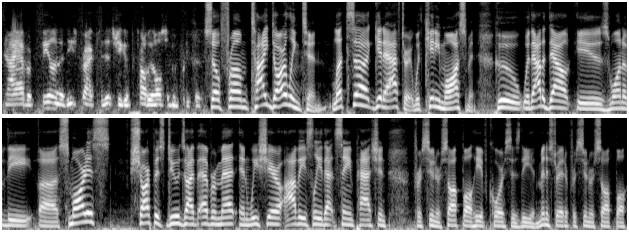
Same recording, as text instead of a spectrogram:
And I have a feeling that these practices this week have probably also been pretty physical. So from Ty Darlington, let's uh, get after it with Kenny Mossman, who without a doubt is one of the uh, smartest sharpest dudes I've ever met, and we share obviously that same passion for Sooner softball. He, of course, is the administrator for Sooner softball.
